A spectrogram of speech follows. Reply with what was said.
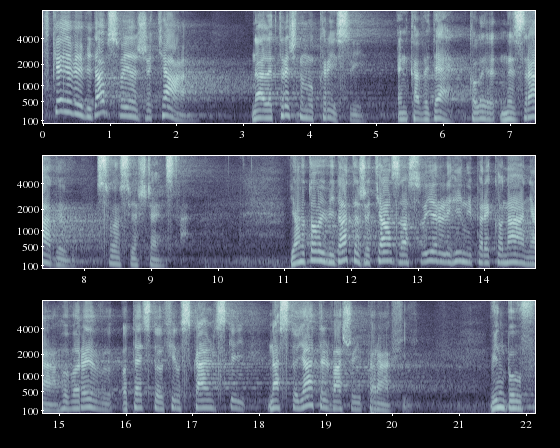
в Києві, віддав своє життя на електричному кріслі НКВД, коли не зрадив свого священства. Я готовий віддати життя за свої релігійні переконання, говорив отець Теофіл Скальський, настоятель вашої парафії. Він був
